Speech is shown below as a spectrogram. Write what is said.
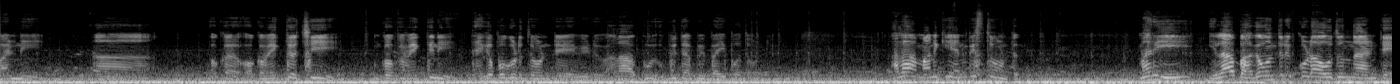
వాడిని ఒక ఒక వ్యక్తి వచ్చి ఇంకొక వ్యక్తిని తెగ పొగుడుతూ ఉంటే వీడు అలా ఉబ్బి తబ్బిబ్బి అయిపోతూ ఉంటాడు. అలా మనకి అనిపిస్తూ ఉంటుంది. మరి ఇలా భగవంతునికి కూడా అవుతుందా అంటే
